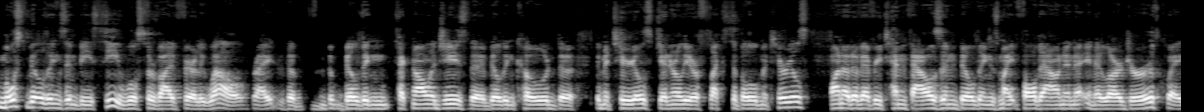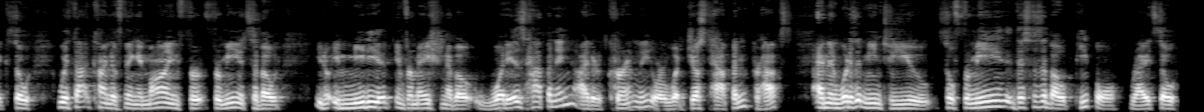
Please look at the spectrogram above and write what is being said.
most most buildings in BC will survive fairly well, right? The, mm-hmm. the building technologies, the building code, the, the materials generally are flexible materials. One out of every 10,000 buildings might fall down in a, in a larger earthquake. So with that kind of thing in mind, for, for me, it's about you know immediate information about what is happening either currently or what just happened perhaps and then what does it mean to you so for me this is about people right so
